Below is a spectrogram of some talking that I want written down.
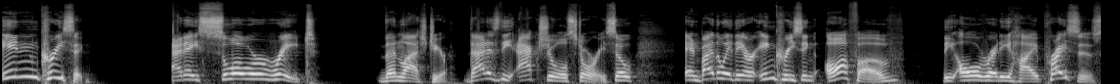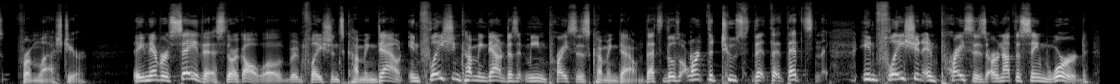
increasing at a slower rate than last year. That is the actual story. So, and by the way, they are increasing off of the already high prices from last year. They never say this. They're like, "Oh, well, inflation's coming down." Inflation coming down doesn't mean prices coming down. That's those aren't the two. That, that, that's inflation and prices are not the same word.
